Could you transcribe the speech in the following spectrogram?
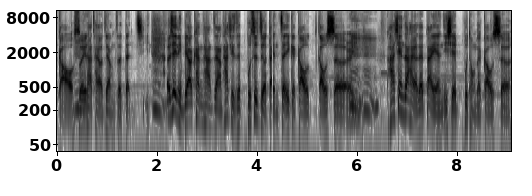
高，所以他才有这样子的等级。嗯，而且你不要看他这样，他其实不是只有代言这一个高高奢而已，嗯，他现在还有在代言一些不同的高奢，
